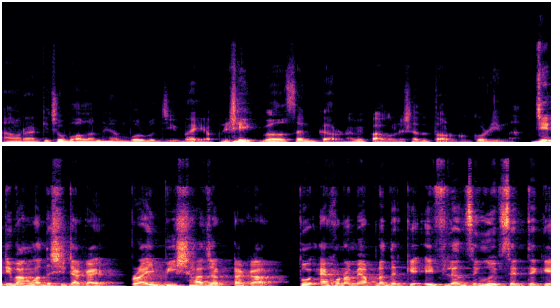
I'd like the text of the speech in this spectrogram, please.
আমার আর কিছু বলার নেই। আমি বলব, জি ভাই, আপনি ঠিক বলছেন, কারণ আমি পাগলের সাথে তর্ক করি না। যেটি বাংলাদেশি টাকায় প্রায় বিশ হাজার টাকা। তো এখন আমি আপনাদেরকে এই ফ্রিল্যান্সিং ওয়েবসাইট থেকে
